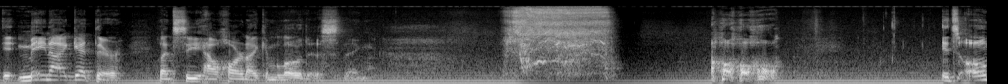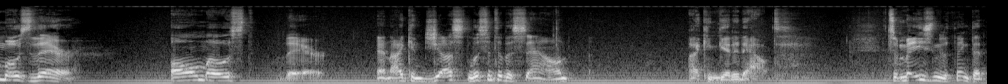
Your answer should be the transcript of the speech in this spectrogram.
It may not get there, Let's see how hard I can blow this thing. Oh, It's almost there. Almost there. And I can just listen to the sound. I can get it out. It's amazing to think that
